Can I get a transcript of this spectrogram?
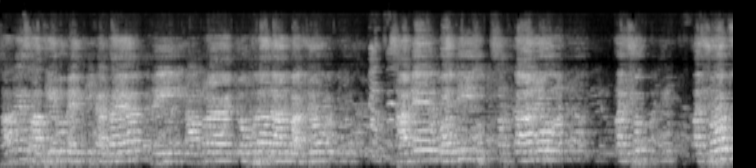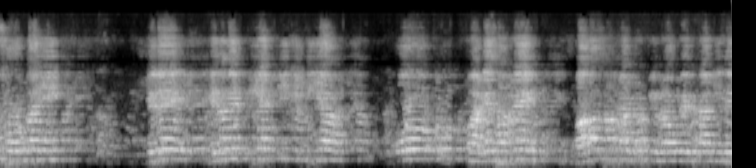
ਸਾਰੇ ਸਾਥੀਆਂ ਨੂੰ ਬੇਨਤੀ ਕਰਦਾ ਆ ਵੀ ਆਪਣਾ ਚੋਪੜਾ ਦਾਨ ਬਖਸ਼ੋ। ਸਾਡੇ ਬਹੁਤ ਸਤਿਕਾਰਯੋਗ ਅਸ਼ੋਕ ਅਸ਼ੋਕ ਸੋਰਤਾ ਜੀ, ਜਿਹੜੇ ਇਹਨਾਂ ਨੇ ਪੀਐਚਡੀ ਕੀਤੀ ਆ, ਉਹ ਤੁਹਾਡੇ ਸਾਹਮਣੇ ਬਾਬਾ ਸਾਹਿਬ ਡਾਕਟਰ ਭੀਮਰਾਓ ਅੰਬੇਦਕਰ ਜੀ ਦੇ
